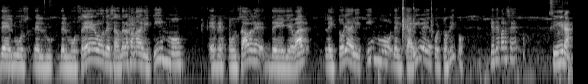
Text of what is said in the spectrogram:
del, del, del museo, del Salón de la Fama del Hipismo, es responsable de llevar la historia del hipismo del Caribe y de Puerto Rico. ¿Qué te parece esto? Sí, mira,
